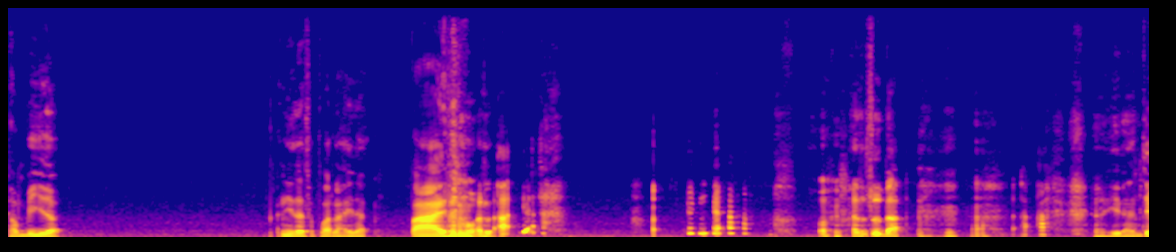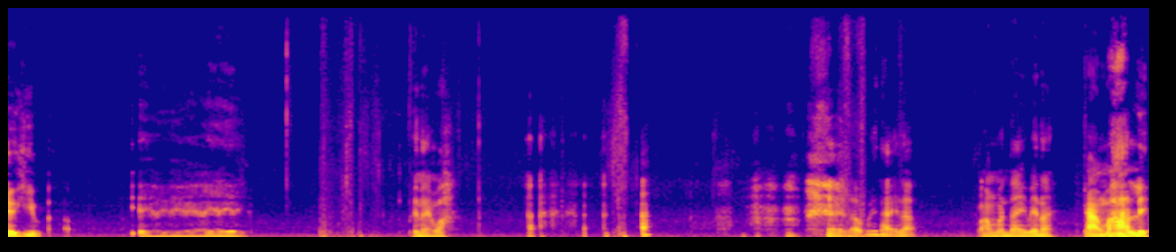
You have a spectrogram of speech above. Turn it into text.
ซอมบี้ด้วยอันนี้ได้สปอตไลท์ด้วยปสปอตไลท์โอ้ยพันสุดอะเฮ้ยฐานเจอคลิปไปไหนวะไปไหนแล้วไปไหนแล้ววางบันไดไว้หน่อยกลางบ้านเลย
